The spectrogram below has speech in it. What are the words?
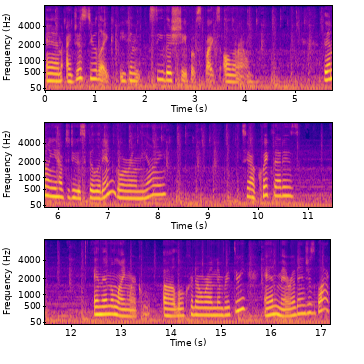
And I just do like, you can see the shape of spikes all around. Then all you have to do is fill it in, go around the eye. See how quick that is? And then the line work. Uh, Loew-Cornell round number three and Mehron Edges Black.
